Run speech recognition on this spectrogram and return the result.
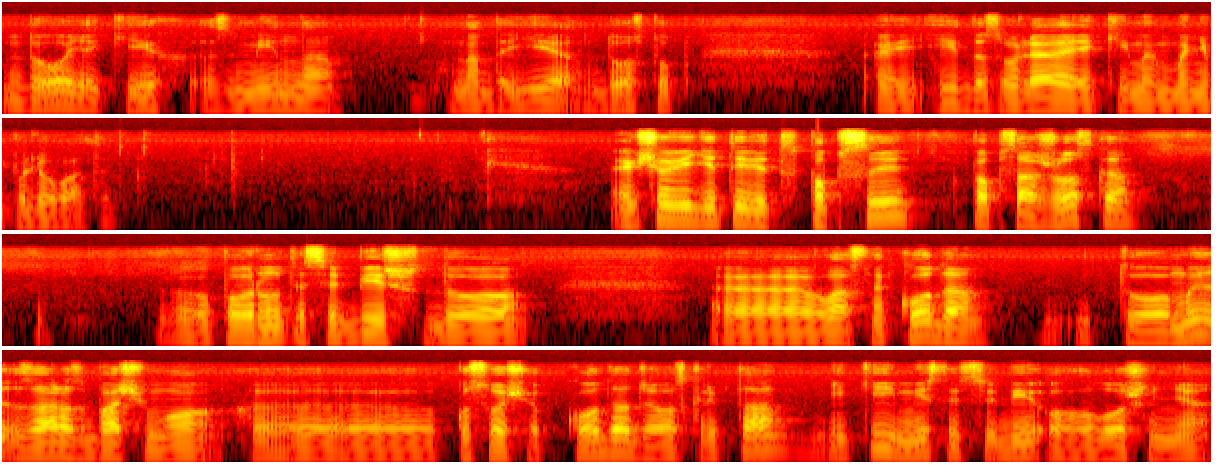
до яких змінна надає доступ е, і дозволяє якими маніпулювати. Якщо відійти від попси, попса жорстка, повернутися більш до е, власне кода, то ми зараз бачимо е, кусочок кода JavaScript, який містить в собі оголошення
